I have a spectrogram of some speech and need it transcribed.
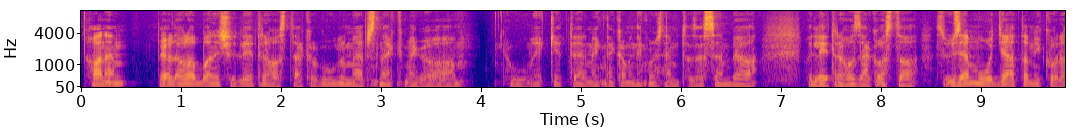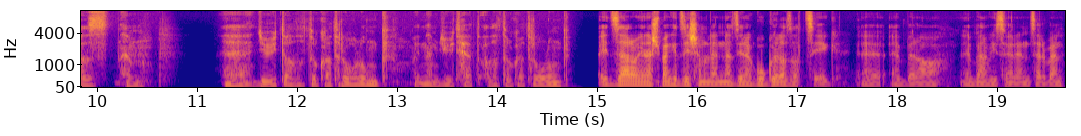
hanem például abban is, hogy létrehozták a Google Maps-nek, meg a hú, még két terméknek, aminek most nem jut az eszembe, a, vagy létrehozzák azt a, az üzemmódját, amikor az nem e, gyűjt adatokat rólunk, vagy nem gyűjthet adatokat rólunk. egy zárójeles megjegyzésem lenne azért a Google az a cég ebben a, ebben a viszonyrendszerben,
